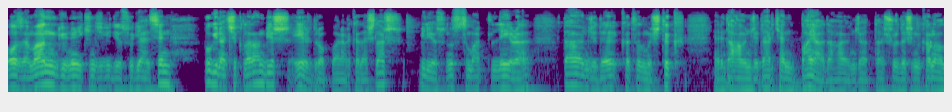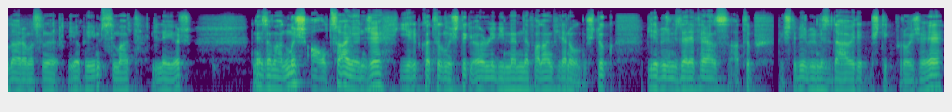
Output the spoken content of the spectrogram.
O zaman günün ikinci videosu gelsin. Bugün açıklanan bir airdrop var arkadaşlar. Biliyorsunuz Smart Layer'a daha önce de katılmıştık. Yani daha önce derken bayağı daha önce hatta şurada şimdi kanalda aramasını yapayım. Smart Layer. Ne zamanmış? 6 ay önce gelip katılmıştık. Early bilmem ne falan filan olmuştuk. Birbirimize referans atıp işte birbirimizi davet etmiştik projeye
